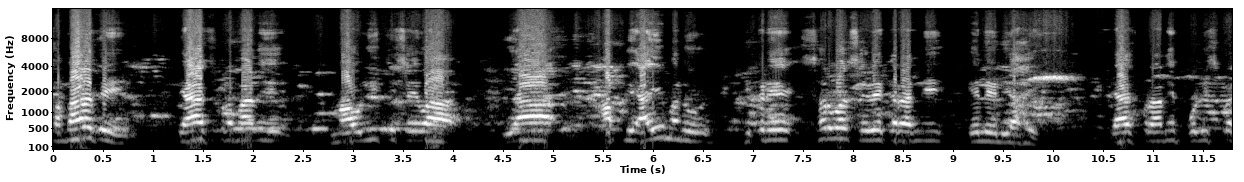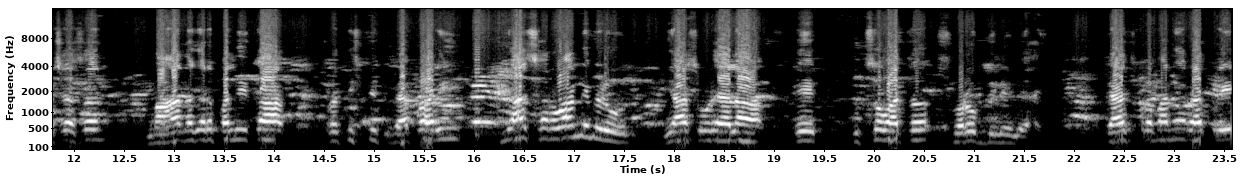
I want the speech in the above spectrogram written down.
सांभाळते. त्याचप्रमाणे माऊलीची सेवा या आपली आई म्हणून इकडे सर्व सेवेकरांनी केलेली आहे. त्याचप्रमाणे पोलीस प्रशासन महानगरपालिका प्रतिष्ठित व्यापारी या सर्वांनी मिळून या सोहळ्याला एक उत्सवाचं स्वरूप दिलेले आहे. त्याचप्रमाणे रात्री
